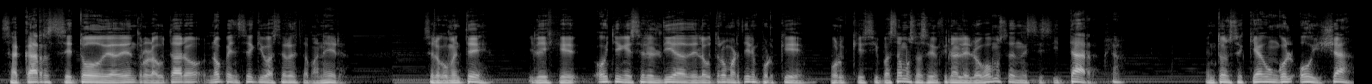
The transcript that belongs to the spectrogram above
sacarse todo de adentro Lautaro. No pensé que iba a ser de esta manera. Se lo comenté y le dije, hoy tiene que ser el día de Lautaro Martínez. ¿Por qué? Porque si pasamos a semifinales lo vamos a necesitar. Claro. Entonces que haga un gol hoy ya.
